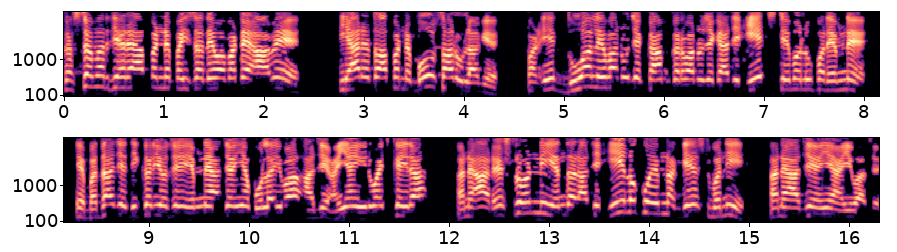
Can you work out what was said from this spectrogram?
કસ્ટમર જ્યારે આપણને પૈસા દેવા માટે આવે, ત્યારે તો આપણને બહુ સારું લાગે. પણ એક દુઆ લેવાનું જે કામ કરવાનું છે કે આજે એ જ ટેબલ ઉપર એમને, એ બધા જે દીકરીઓ છે એમને આજે અહીંયા બોલાવ્યા, આજે અહીંયા ઇન્વાઇટ કર્યા અને આ રેસ્ટોરન્ટની અંદર આજે એ લોકો એમના ગેસ્ટ બની અને આજે અહીંયા આવ્યા છે.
